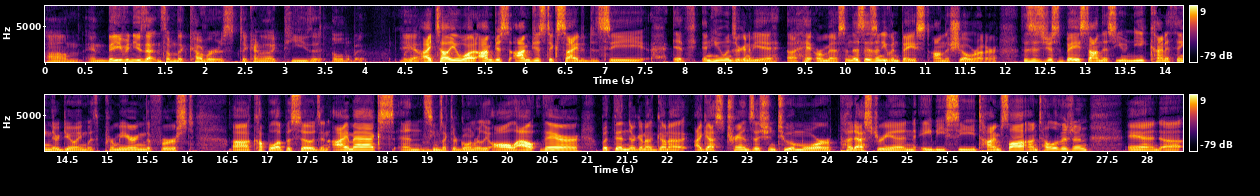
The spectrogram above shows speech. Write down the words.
Um, and they even use that in some of the covers to kind of like tease it a little bit. Yeah, I tell you what, I'm just I'm just excited to see if Inhumans are going to be a, a hit or miss. And this isn't even based on the showrunner. This is just based on this unique kind of thing they're doing with premiering the first uh, a couple episodes in IMAX, and it seems like they're going really all out there. But then they're gonna gonna I guess transition to a more pedestrian ABC time slot on television, and uh,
